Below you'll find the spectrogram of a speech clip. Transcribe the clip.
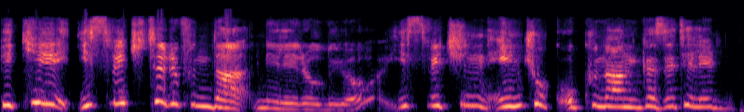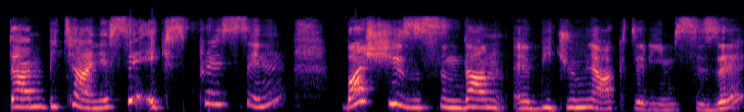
Peki İsveç tarafında neler oluyor? İsveç'in en çok okunan gazetelerden bir tanesi Expresse'nin baş yazısından e, bir cümle aktarayım size.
